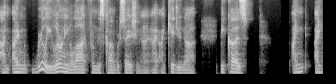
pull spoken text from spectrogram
I'm I'm really learning a lot from this conversation. I, I, I kid you not, because I, I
